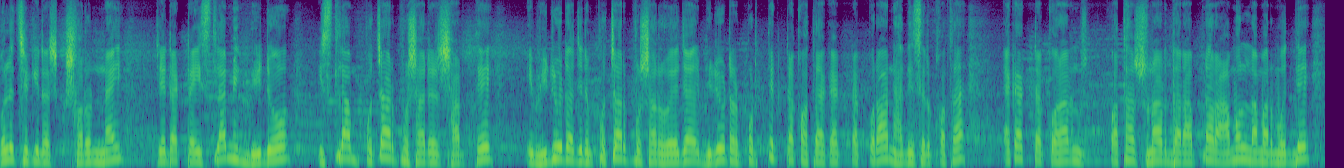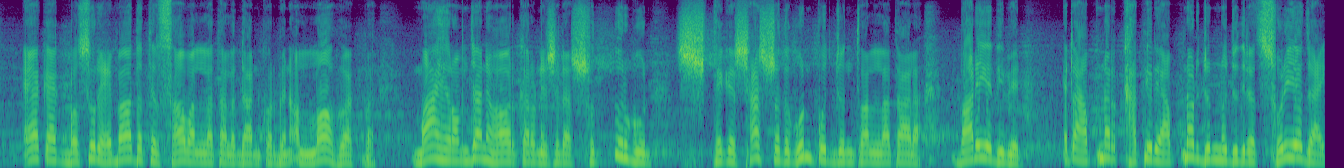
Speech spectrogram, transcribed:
বলেছে কিনা স্মরণ নাই যেটা একটা ইসলামিক ভিডিও। ইসলাম প্রচার প্রসারের স্বার্থে এই ভিডিওটা যেন প্রচার প্রসার হয়ে যায়, ভিডিওটার প্রত্যেকটা কথা, এক একটা কোরআন, হাদিসের কথা, এক একটা কোরআন কথা শোনার দ্বারা আপনার আমল নামার মধ্যে এক এক বছর এবাদতের সাব আল্লাহ তালা দান করবেন। আল্লাহ আকবার। মাহে রমজানে হওয়ার কারণে সেটা সত্তর গুণ থেকে সাতশত গুণ পর্যন্ত আল্লাহ তালা বাড়িয়ে দিবেন। এটা আপনার খাতিরে, আপনার জন্য যদি এটা ছড়িয়ে যায়,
